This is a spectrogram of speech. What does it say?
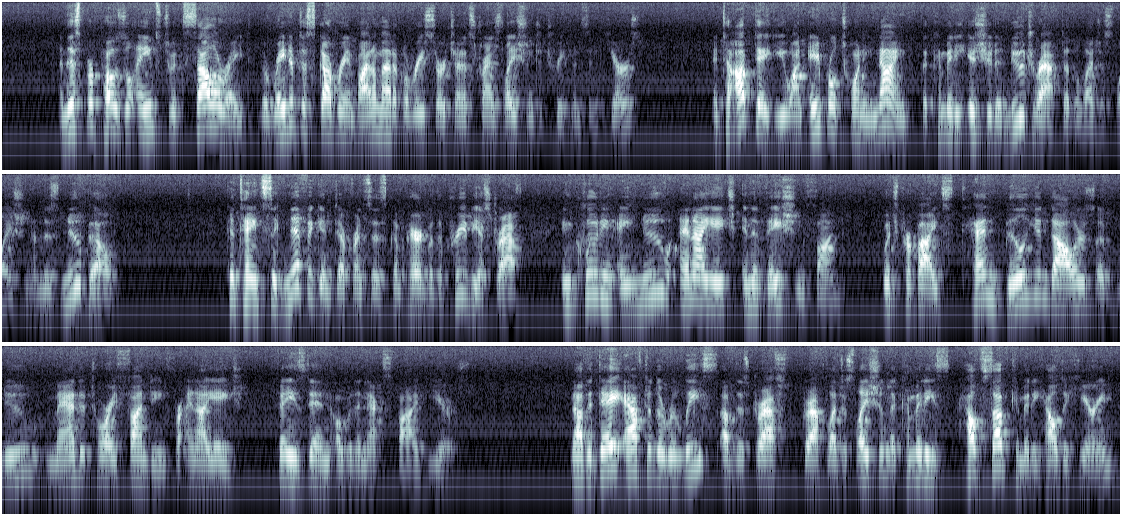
and this proposal aims to accelerate the rate of discovery in biomedical research and its translation to treatments and cures. And to update you, on April 29th, the committee issued a new draft of the legislation, and this new bill contains significant differences compared with the previous draft, including a new NIH Innovation Fund, which provides $10 billion of new mandatory funding for NIH phased in over the next five years. Now, the day after the release of this draft, draft legislation, the committee's health subcommittee held a hearing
